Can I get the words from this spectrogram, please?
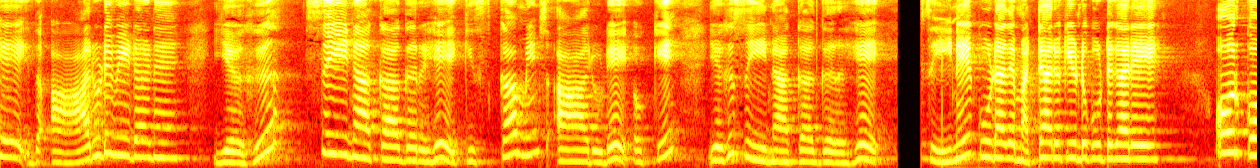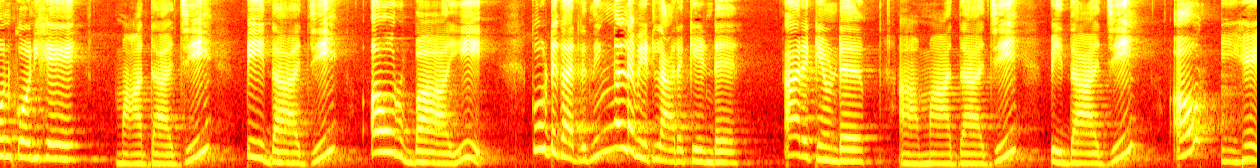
ഹേ ഇത് ആരുടെ വീടാണ് യഹ് കിസ്ക മീൻസ് ആരുടെ ഓക്കെ യഹ് സീനയെ കൂടാതെ മറ്റാരൊക്കെയുണ്ട് കൂട്ടുകാരെ ഓർ കോൺ കോൺ ഹേ മാതാജി പിതാജി ഓർ ബായി കൂട്ടുകാരെ നിങ്ങളുടെ വീട്ടിൽ ആരൊക്കെയുണ്ട് ആരൊക്കെയുണ്ട് മാതാജി പിതാജി ഓർ ഇഹേ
